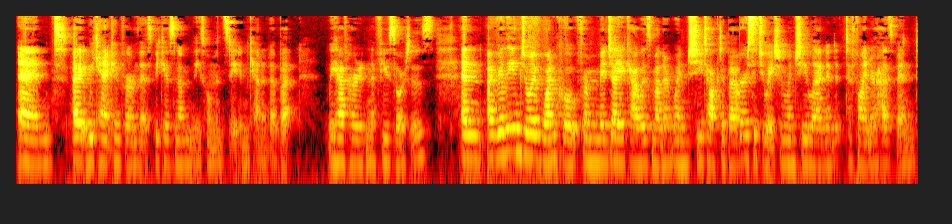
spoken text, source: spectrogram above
And I, we can't confirm this because none of these women stayed in Canada, but we have heard it in a few sources. And I really enjoy one quote from Midge mother when she talked about her situation when she landed to find her husband.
